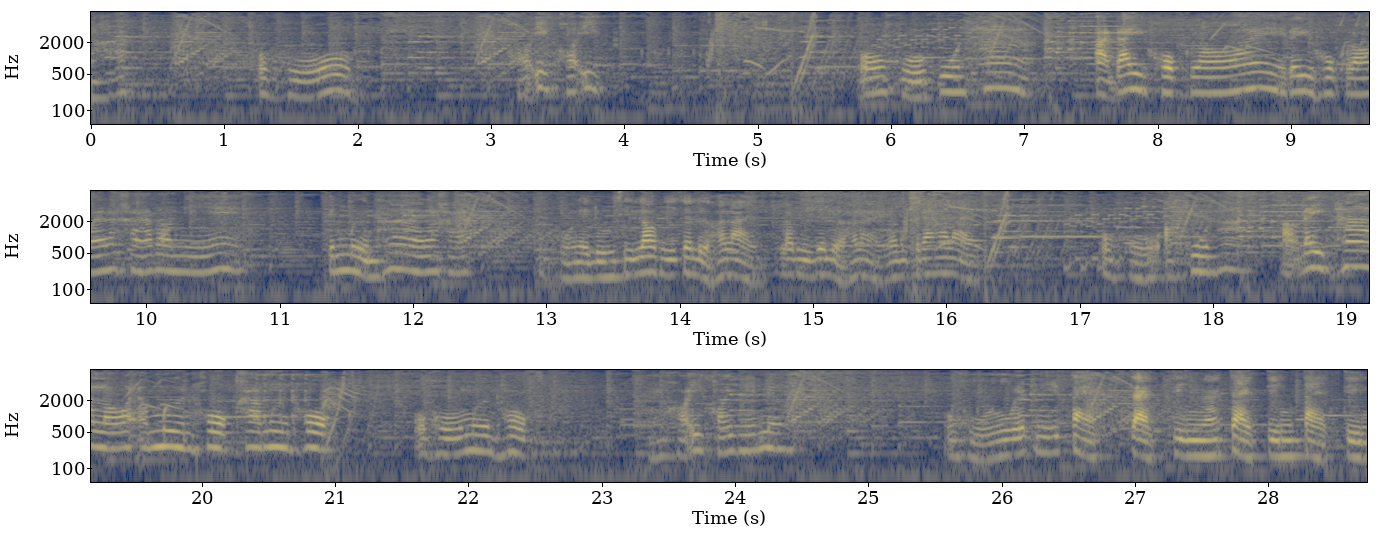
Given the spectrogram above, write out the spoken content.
นะคะ โอ้โห ขออีก ขออีก โอ้โห คูณห้าอะได้อีกหกร้อยได้อีกหกร้อยนะคะ ตอนนี้ เป็นหมื่นห้านะคะ โอ้โหไหนดูซิรอบนี้จะเหลือเท่าไหร่ รอบนี้จะเหลือเท่าไหร่ รอบนี้จะได้เท่าไหร่ โอ้โหเอาคูณห้าเอาได้อีกห้าร้อยเอาหมื่นหกค่ะหมื่นหกโอ้โหหมื่นหกขออีกขออีกนิดนึง โอ้โห เว็บนี้แตกแจกจริงนะแจกจริงแตกจริง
